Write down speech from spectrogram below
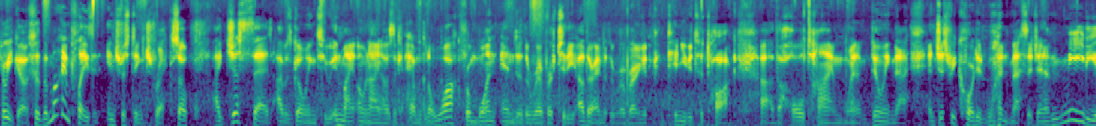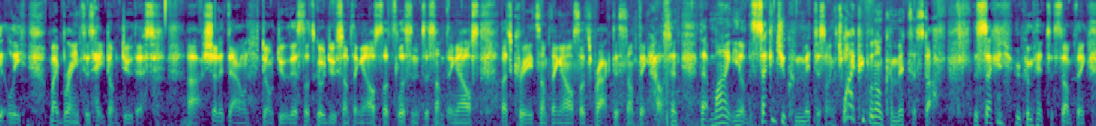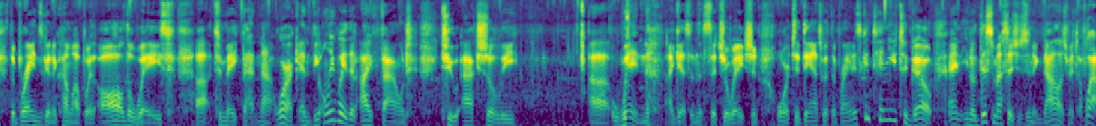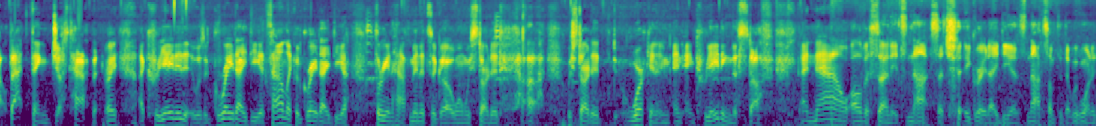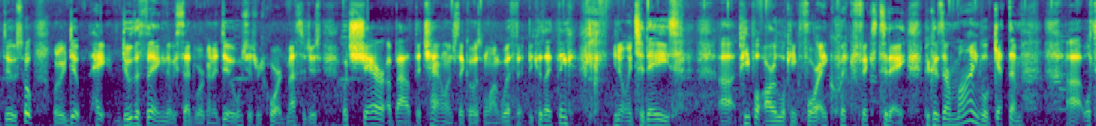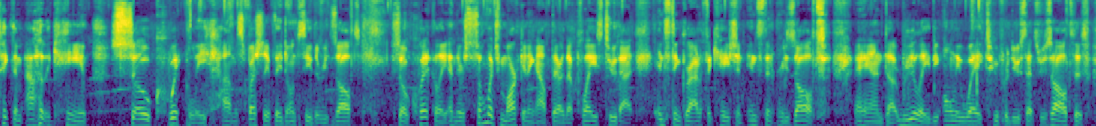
here we go. So the mind plays an interesting trick. So I just said I was going to, in my own mind, I was like, hey, I'm going to walk from one end of the river to the other end of the river. I'm going to continue to talk uh, the whole time when I'm doing that, and just recorded one message. And immediately my brain says, hey, don't do this. Uh, shut it down. Don't do this. Let's go do something else. Let's listen to something else. Let's create something else. Let's practice something else. And that mind, you know, the second you commit to something, that's why people don't commit to stuff. The second you commit to something, the brain's going to come up with all the ways uh, to make that not work. And the only way that I found to actually uh, win, I guess, in this situation, or to dance with the brain is continue to go. And you know, this message is an acknowledgement of wow, that thing just happened, right? I created it. It was a great idea. It sounded like a great idea three and a half minutes ago when we started uh, we started working and, and, and creating this stuff. And now all of a sudden, it's not such a great idea. It's not something that we want to do. So what do we do? Hey, do the thing that we said we're going to do, which is record messages, but share about the challenge that goes along with it. Because I think, you know, in today's uh, people are looking for a quick fix today because their mind will get them uh, will take them out of the game so quickly um, especially if they don't see the results so quickly and there's so much marketing out there that plays to that instant gratification instant results. and uh, really the only way to produce that result is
